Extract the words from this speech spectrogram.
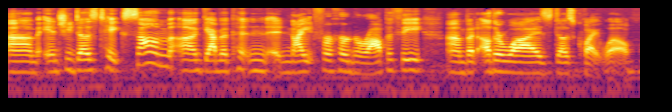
Um, and she does take some uh, gabapentin at night for her neuropathy, um, but otherwise does quite well.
